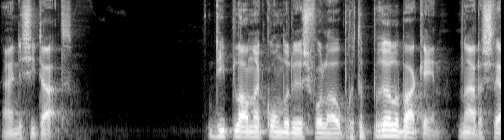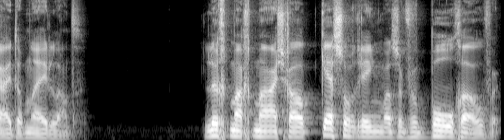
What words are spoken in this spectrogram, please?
Einde citaat. Die plannen konden dus voorlopig de prullenbak in na de strijd op Nederland. Luchtmachtmaarschal Kesselring was er verbolgen over.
